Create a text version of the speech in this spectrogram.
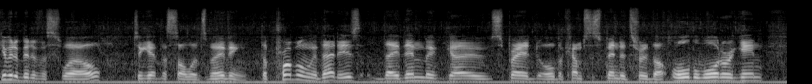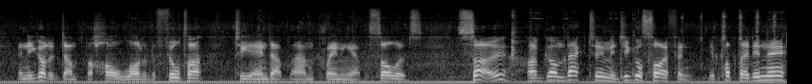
give it a bit of a swirl to get the solids moving. The problem with that is they then go spread or become suspended through the, all the water again and you've got to dump the whole lot of the filter to end up um, cleaning out the solids. So I've gone back to my jiggle siphon. You pop that in there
